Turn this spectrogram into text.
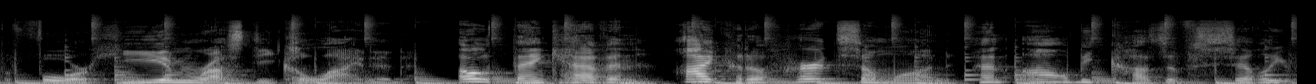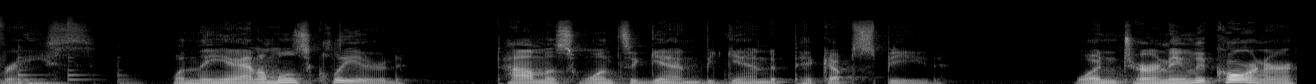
before he and Rusty collided. Oh, thank heaven! I could have hurt someone, and all because of silly race. When the animals cleared, Thomas once again began to pick up speed. When turning the corner,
